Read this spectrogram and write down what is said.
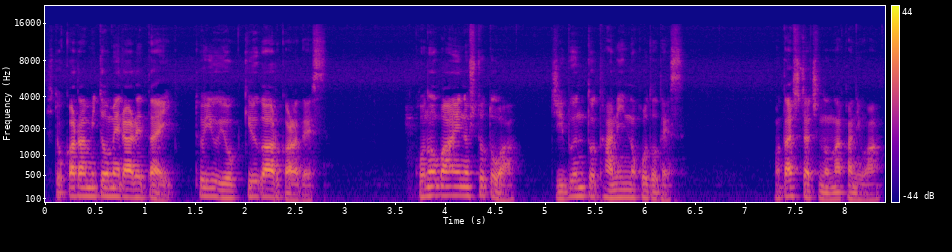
人から認められたいという欲求があるからです。この場合の人とは自分と他人のことです。私たちの中には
